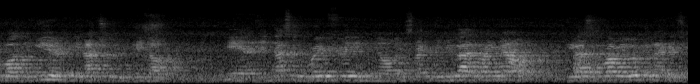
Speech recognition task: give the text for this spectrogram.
throughout the year, it actually paid off. And, and that's a great feeling, you know. It's like when you guys right now, you guys are probably looking at it, it's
